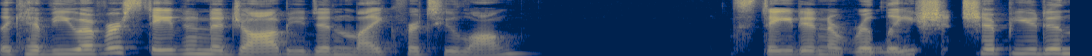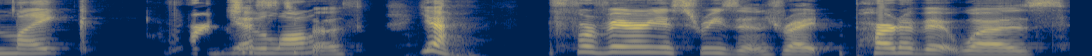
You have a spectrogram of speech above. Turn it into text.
Like, have you ever stayed in a job you didn't like for too long? Stayed in a relationship you didn't like for yes, too long? both. Yeah, for various reasons, right? Part of it was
